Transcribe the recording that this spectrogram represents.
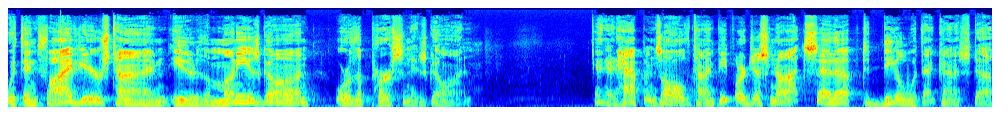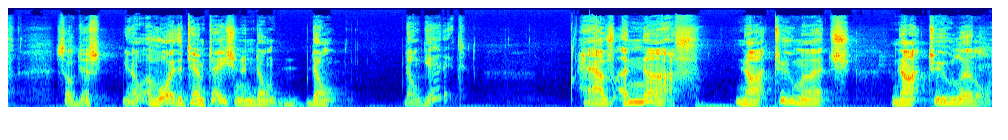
within five years' time, either the money is gone or the person is gone. And it happens all the time. People are just not set up to deal with that kind of stuff. So just, you know, avoid the temptation and don't don't don't get it. Have enough, not too much, not too little.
